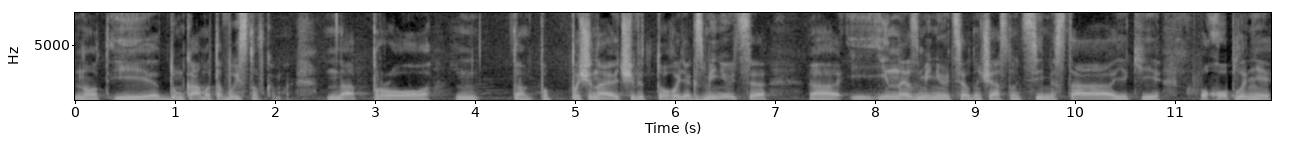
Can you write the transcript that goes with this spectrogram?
ну, от, і думками та висновками да, про там, починаючи від того, як змінюються е, і, і не змінюються одночасно ці міста, які охоплені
